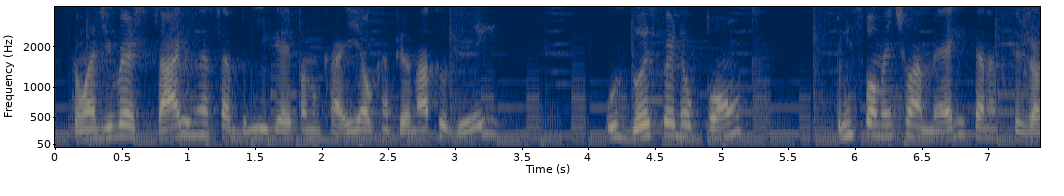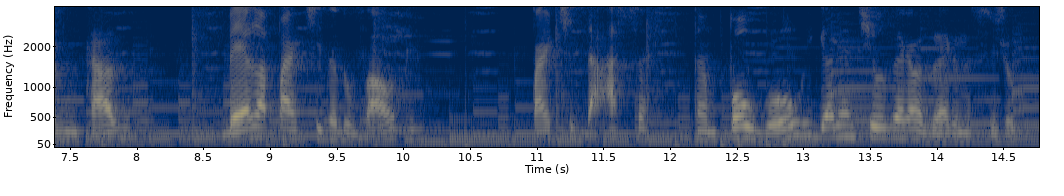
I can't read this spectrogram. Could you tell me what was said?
São adversários nessa briga aí para não cair, é o campeonato deles. Os dois perdeu ponto, principalmente o América, né? Porque joga em casa. Bela partida do Walter. Partidaça. Tampou o gol e garantiu o 0x0 nesse jogo.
